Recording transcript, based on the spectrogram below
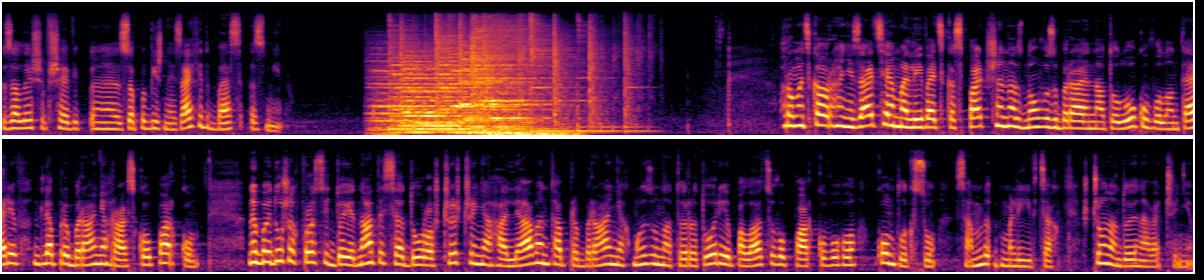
залишивши е, запобіжний захід без змін. Громадська організація Малівецька спадщина знову збирає на толоку волонтерів для прибирання графського парку. Небайдужих просять доєднатися до розчищення галявин та прибирання хмизу на території палацово-паркового комплексу, саме в Маліївцях, що на Доєнавеччині.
